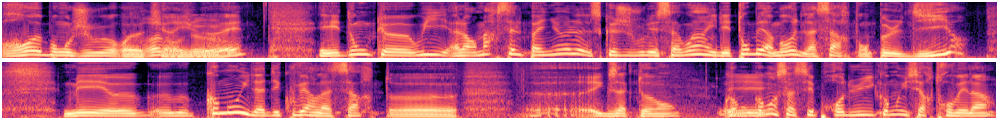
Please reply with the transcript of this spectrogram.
Rebonjour Thierry Dehaye. Et donc, euh, oui, alors Marcel Pagnol, ce que je voulais savoir, il est tombé amoureux de la Sarthe, on peut le dire. Mais euh, euh, comment il a découvert la Sarthe exactement? Comment ça s'est produit? Comment il s'est retrouvé là?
